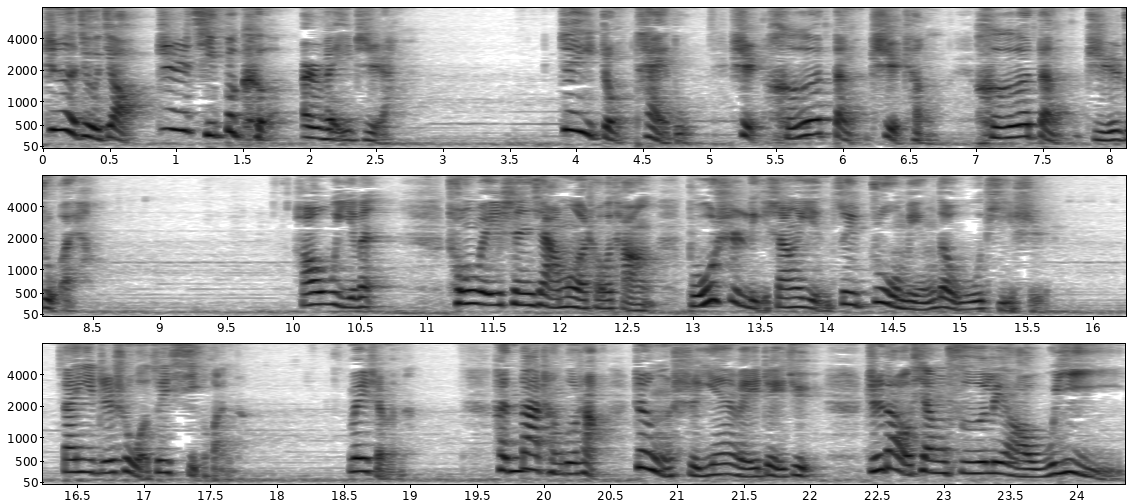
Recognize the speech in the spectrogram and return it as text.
这就叫知其不可而为之啊！这种态度是何等赤诚，何等执着呀！毫无疑问，重为身下莫愁堂不是李商隐最著名的无题诗，但一直是我最喜欢的。为什么呢？很大程度上正是因为这句“直到相思了无益，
